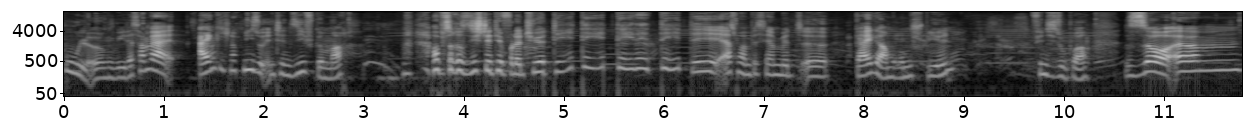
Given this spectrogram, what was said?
cool irgendwie. Das haben wir eigentlich noch nie so intensiv gemacht. Hauptsache, sie steht hier vor der Tür. Erstmal ein bisschen mit äh, Geige am rumspielen. Finde ich super. So, ähm...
